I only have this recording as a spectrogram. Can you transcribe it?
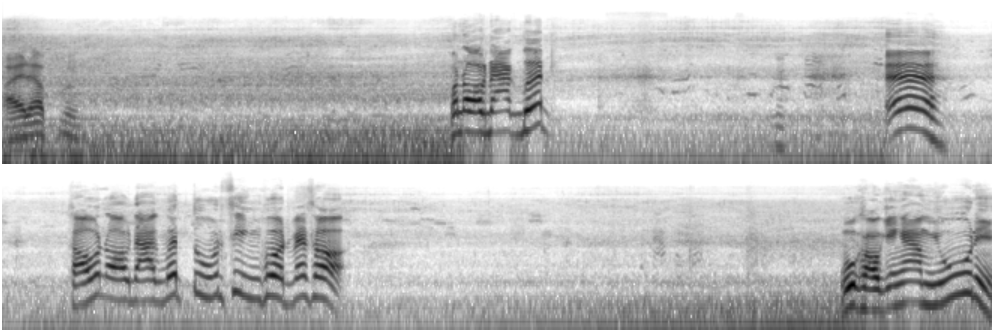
ไปแล้วครับนู่นมันออกดากเบิด เออ เขามันออกดากเบิดตู้มันสิ่งโพดแม่ซอหูเขาแกงามอยู่นี่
